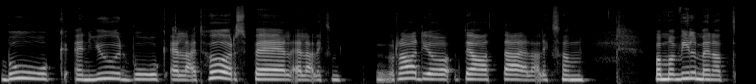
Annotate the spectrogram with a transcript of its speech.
bok, en ljudbok eller ett hörspel eller liksom radioteater eller liksom vad man vill men att,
